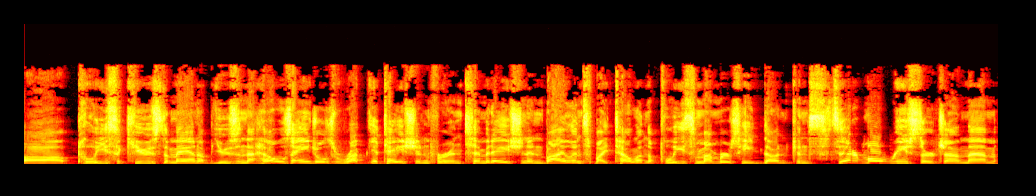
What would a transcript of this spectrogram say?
Uh, police accused the man of using the Hells Angels' reputation for intimidation and violence by telling the police members he'd done considerable research on them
